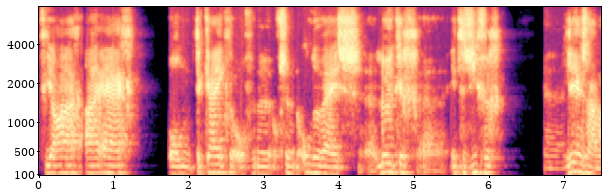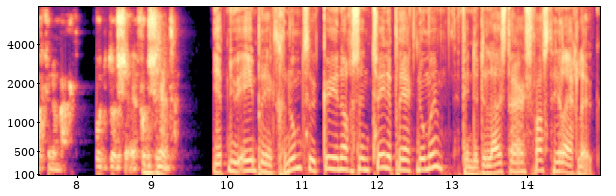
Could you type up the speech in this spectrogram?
VR, AR, om te kijken of, we, of ze hun onderwijs uh, leuker, intensiever, leerzamer kunnen maken voor de, voor de studenten. Je hebt nu één project genoemd. Kun je nog eens een tweede project noemen? Vinden de luisteraars vast heel erg leuk.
